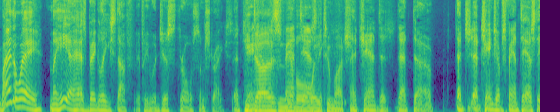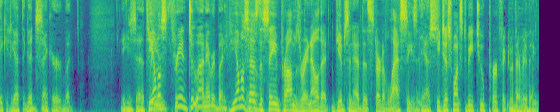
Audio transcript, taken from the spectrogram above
By the way, Mejia has big league stuff. If he would just throw some strikes, that He does nibble way too much. That chance that that uh, that that changeup's fantastic. He's got the good sinker, but he's uh, three, almost- and, three and two on everybody. He almost has the same problems right now that Gibson had the start of last season. Yes. He just wants to be too perfect with everything.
